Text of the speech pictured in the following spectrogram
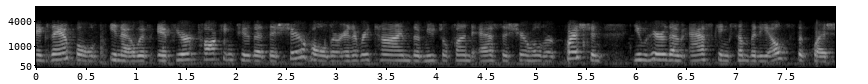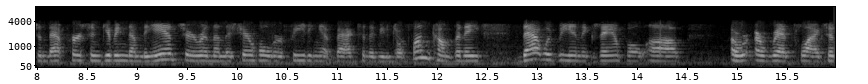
example, you know, if, if you're talking to the, the shareholder and every time the mutual fund asks the shareholder a question, you hear them asking somebody else the question, that person giving them the answer, and then the shareholder feeding it back to the mutual fund company, that would be an example of a, a red flag. So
